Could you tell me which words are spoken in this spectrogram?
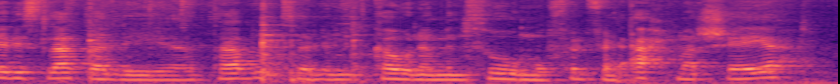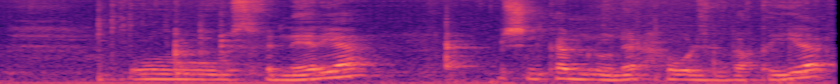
هذه سلطة اللي طابت اللي متكونة من ثوم وفلفل أحمر شايح وسفناريا باش نكملوا نرحوا البقية.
